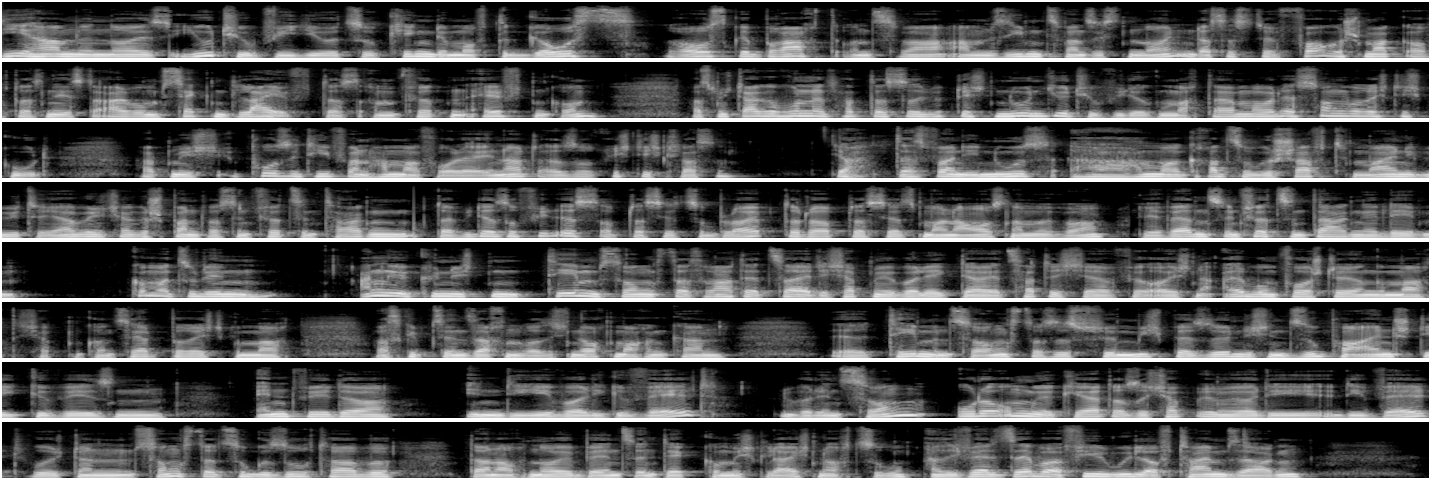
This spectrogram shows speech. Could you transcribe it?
Die haben ein neues YouTube-Video zu Kingdom of the Ghosts rausgebracht und zwar am 27.09. Das ist der Vorgeschmack auf das nächste Album Second Life, das am 4.11. kommt. Was mich da gewundert hat, dass sie wirklich nur ein YouTube-Video gemacht haben, aber der Song war richtig gut. Hat mich positiv an Hammerfall erinnert, also richtig klasse. Ja, das waren die News. Ah, haben wir gerade so geschafft. Meine Güte, ja, bin ich ja gespannt, was in 14 Tagen, ob da wieder so viel ist, ob das jetzt so bleibt oder ob das jetzt mal eine Ausnahme war. Wir werden es in 14 Tagen erleben. Kommen wir zu den angekündigten Themensongs Das Rad der Zeit. Ich habe mir überlegt, ja, jetzt hatte ich ja für euch eine Albumvorstellung gemacht, ich habe einen Konzertbericht gemacht. Was gibt's denn Sachen, was ich noch machen kann? Äh, Themensongs, das ist für mich persönlich ein super Einstieg gewesen, entweder in die jeweilige Welt, über den Song oder umgekehrt. Also ich habe über die, die Welt, wo ich dann Songs dazu gesucht habe, dann auch neue Bands entdeckt, komme ich gleich noch zu. Also ich werde selber viel Wheel of Time sagen,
